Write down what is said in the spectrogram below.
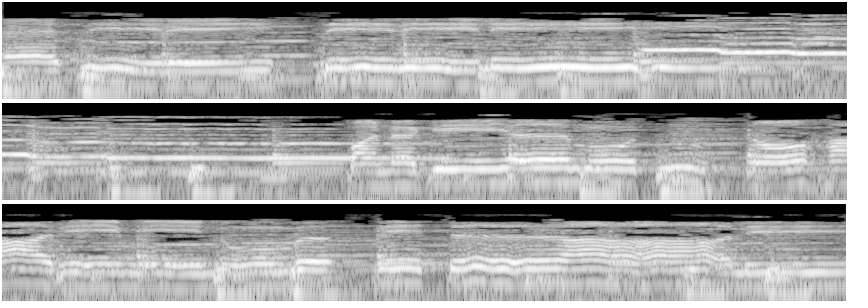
ඇසිරේ දෙවිලේ. පනගිය මුත් නොහරිමි නුඹ වෙත ආලී.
